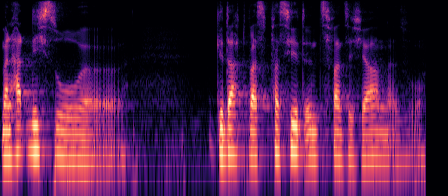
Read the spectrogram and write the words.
man hat nicht so äh, gedacht, was passiert in 20 Jahren. Also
